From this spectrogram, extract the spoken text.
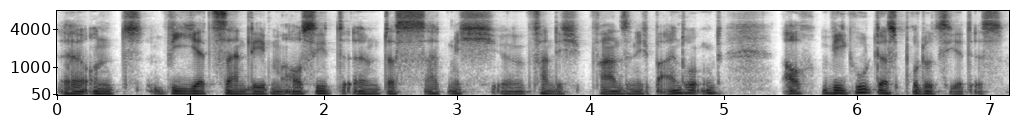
äh, und wie jetzt sein Leben aussieht, äh, das hat mich, äh, fand ich wahnsinnig beeindruckend. Auch wie gut das produziert ist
